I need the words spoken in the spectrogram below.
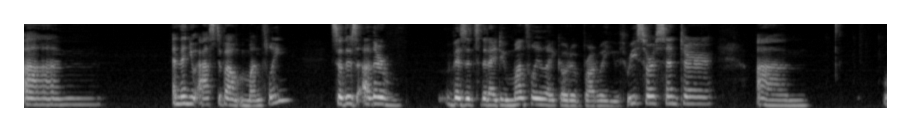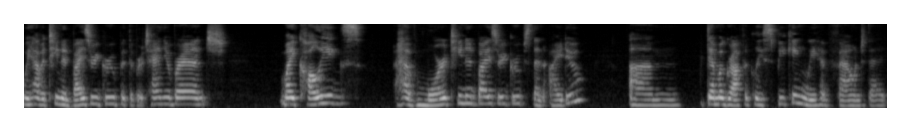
Um, and then you asked about monthly. So there's other visits that i do monthly like go to broadway youth resource center um, we have a teen advisory group at the britannia branch my colleagues have more teen advisory groups than i do um, demographically speaking, we have found that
